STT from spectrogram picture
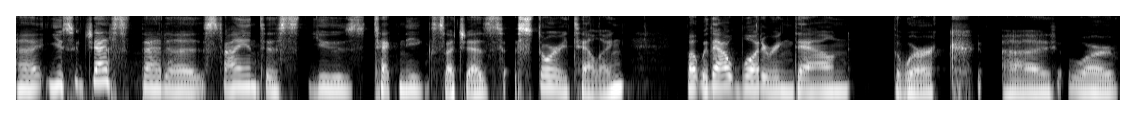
Uh, you suggest that uh, scientists use techniques such as storytelling, but without watering down the work uh, or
